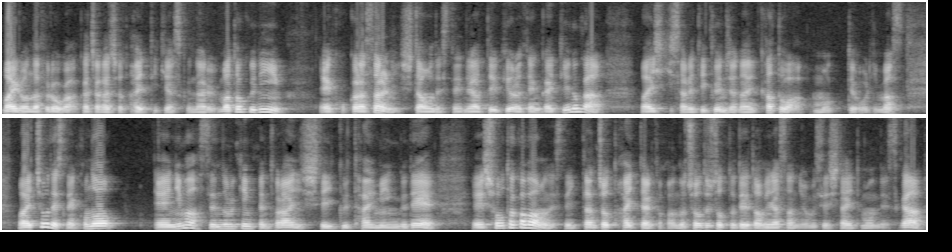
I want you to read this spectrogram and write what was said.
まあ、いろんなフローがガチャガチャと入っていきやすくなる。まあ、特に、えここからさらに下をですね、狙っていくような展開っていうのが、まあ、意識されていくんじゃないかとは思っております。まあ、一応ですね、このえー、2万8000ドル近辺トライしていくタイミングで、えー、ショートカバーもですね、一旦ちょっと入ったりとか、後ほどちょっとデータを皆さんにお見せしたいと思うんですが、ま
